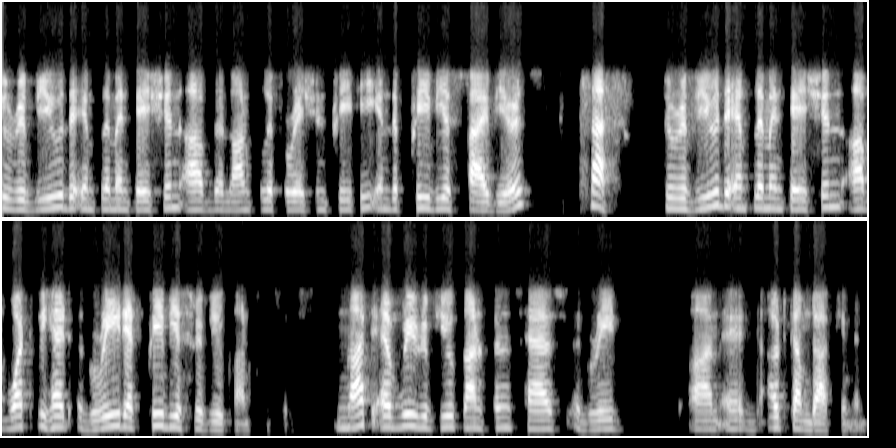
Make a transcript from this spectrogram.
to review the implementation of the non-proliferation treaty in the previous five years, plus to review the implementation of what we had agreed at previous review conferences. Not every review conference has agreed on an outcome document.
